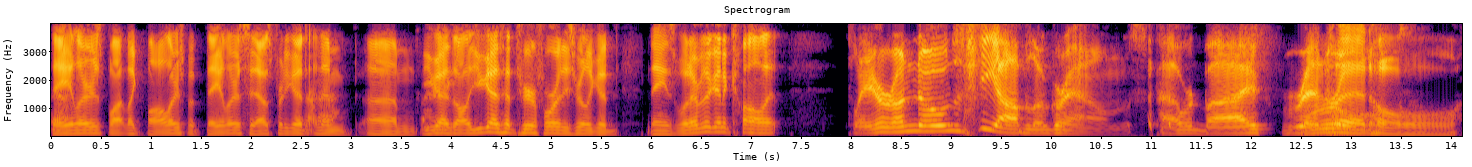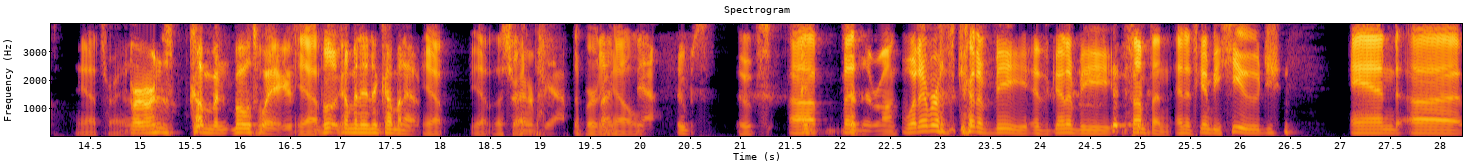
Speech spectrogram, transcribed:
Baylors, but like ballers, but Baylors. See, that was pretty good. And then um, you guys all you guys had three or four of these really good names. Whatever they're gonna call it. Player Unknown's Diablo Grounds, powered by Red Red Hole. Hole. Yeah, that's right. Burns coming both ways. Yep. Bu- coming in and coming out. Yep. Yep. That's right. Or- yeah. The burning Right, hells. Yeah. Oops. Oops. I Uh, but said that wrong. whatever it's gonna be, it's gonna be something, and it's gonna be huge. And uh,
